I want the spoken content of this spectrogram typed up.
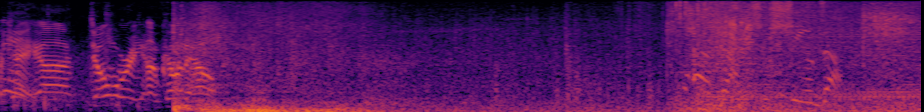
Okay, uh, don't worry, I'm coming to help. Shields up!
